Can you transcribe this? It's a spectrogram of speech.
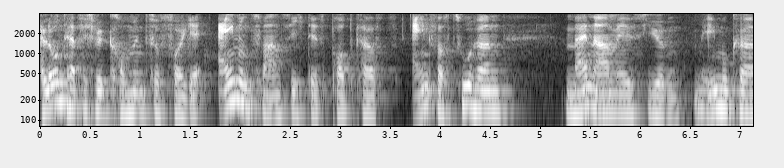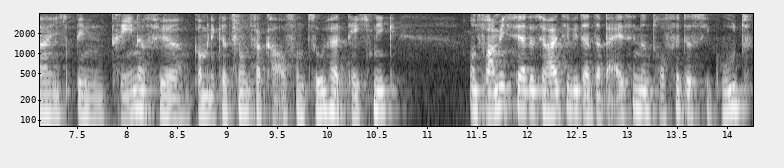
Hallo und herzlich willkommen zur Folge 21 des Podcasts Einfach zuhören. Mein Name ist Jürgen Melmucker, ich bin Trainer für Kommunikation, Verkauf und Zuhörtechnik und freue mich sehr, dass Sie heute wieder dabei sind und hoffe, dass Sie gut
